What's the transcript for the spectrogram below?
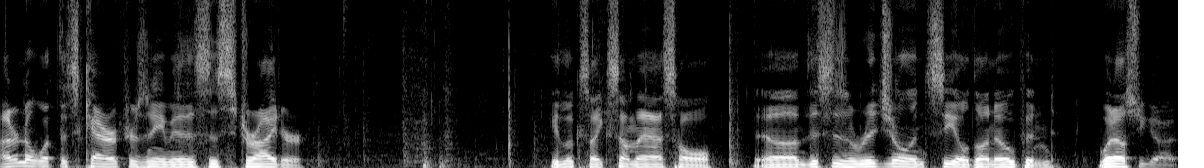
I don't know what this character's name is. This is Strider. He looks like some asshole. Uh, this is original and sealed, unopened. What else you got?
